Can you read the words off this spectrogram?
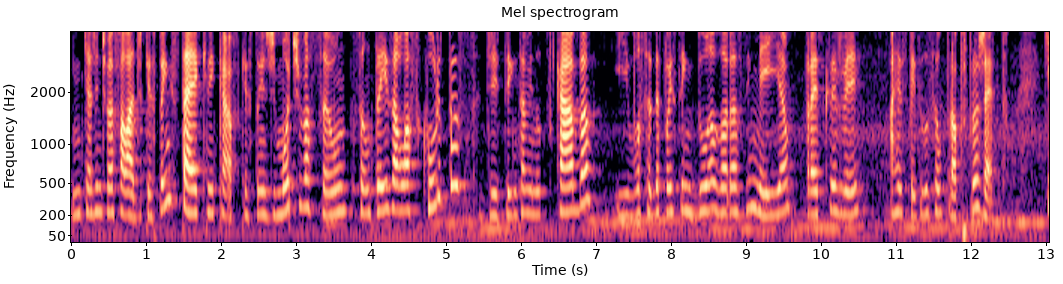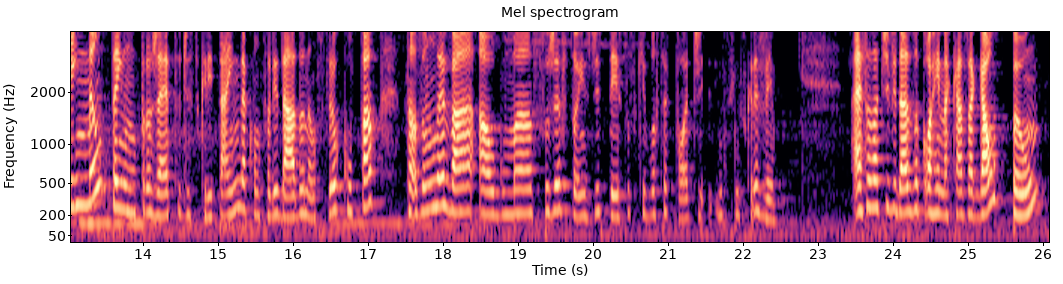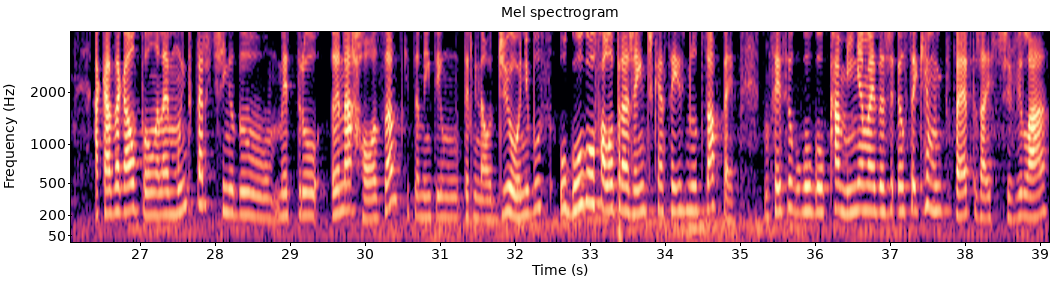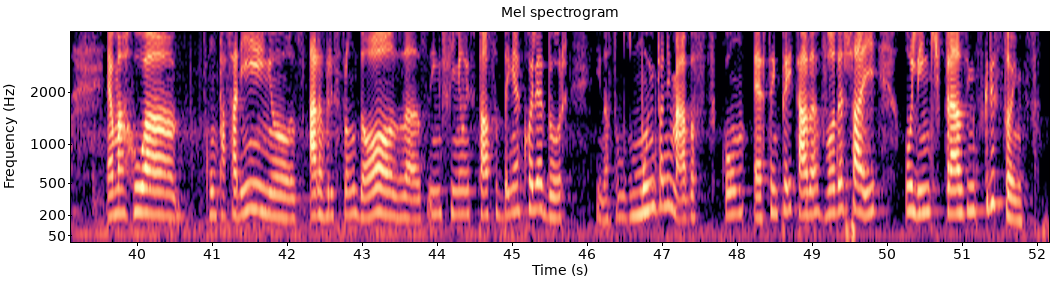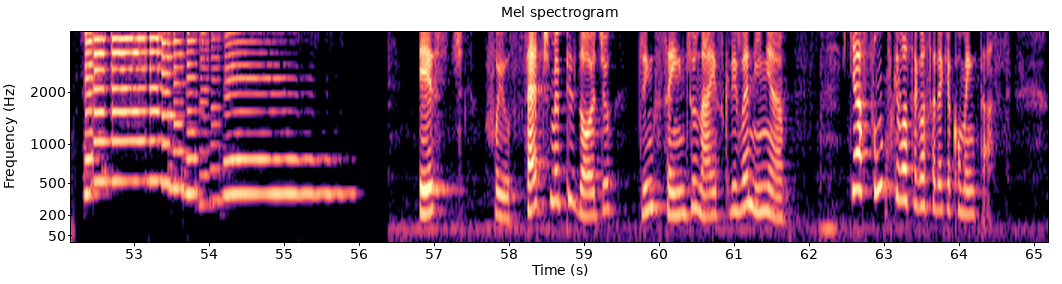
em que a gente vai falar de questões técnicas, questões de motivação. São três aulas curtas, de 30 minutos cada, e você depois tem duas horas e meia para escrever a respeito do seu próprio projeto. Quem não tem um projeto de escrita ainda consolidado, não se preocupa, nós vamos levar algumas sugestões de textos que você pode se inscrever. Essas atividades ocorrem na Casa Galpão, a Casa Galpão ela é muito pertinho do metrô Ana Rosa, que também tem um terminal de ônibus. O Google falou pra gente que é seis minutos a pé. Não sei se o Google caminha, mas eu sei que é muito perto, já estive lá. É uma rua com passarinhos, árvores frondosas, enfim, é um espaço bem acolhedor. E nós estamos muito animadas com esta empreitada. Vou deixar aí o link para as inscrições. Este foi o sétimo episódio de Incêndio na Escrivaninha. Que assuntos que você gostaria que eu comentasse?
